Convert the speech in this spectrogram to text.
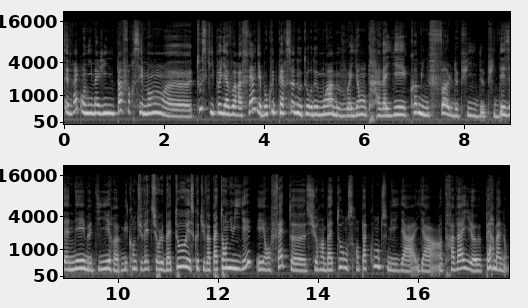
c'est vrai qu'on n'imagine pas forcément euh, tout ce qu'il peut y avoir à faire. Il y a beaucoup de personnes autour de moi me voyant travailler comme une folle depuis, depuis des années, me dire mais quand tu vas être sur le bateau, est-ce que tu vas pas t'ennuyer? Et en fait, euh, sur un bateau, on se rend pas compte, mais il y a, y a un travail euh, permanent.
